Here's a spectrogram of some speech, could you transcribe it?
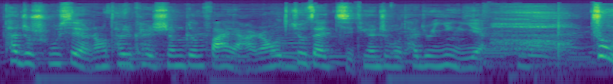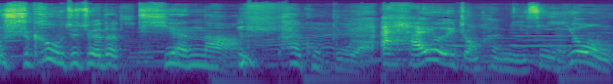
它就出现，然后它就开始生根发芽，然后就在几天之后它就应验。这种时刻我就觉得天哪，太恐怖了！哎，还有一种很迷信，用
